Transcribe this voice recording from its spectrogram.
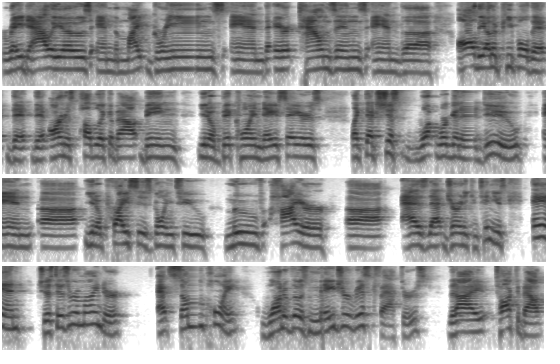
Ray Dalios and the Mike Greens and the Eric Townsends and the all the other people that that that aren't as public about being you know Bitcoin naysayers. Like that's just what we're to do, and uh, you know price is going to move higher uh, as that journey continues. And just as a reminder, at some point, one of those major risk factors that I talked about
